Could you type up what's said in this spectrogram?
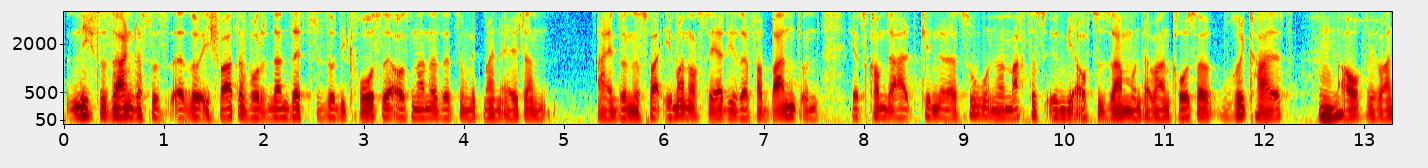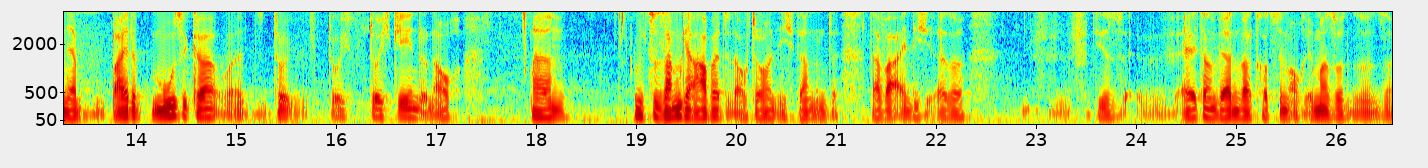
nicht so sagen, dass das, also ich Vater wurde und dann setzte so die große Auseinandersetzung mit meinen Eltern ein, sondern es war immer noch sehr dieser Verband und jetzt kommen da halt Kinder dazu und man macht das irgendwie auch zusammen und da war ein großer Rückhalt Mhm. auch. Wir waren ja beide Musiker äh, durch, durch, durchgehend und auch ähm, zusammengearbeitet, auch Joe und ich dann und da war eigentlich, also dieses Elternwerden war trotzdem auch immer so, so, so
